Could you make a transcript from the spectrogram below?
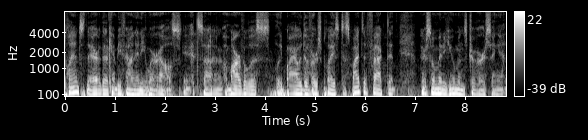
plants there that can't be found anywhere else. It's a, a marvelously biodiverse place, despite the fact that there's so many humans traversing it.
